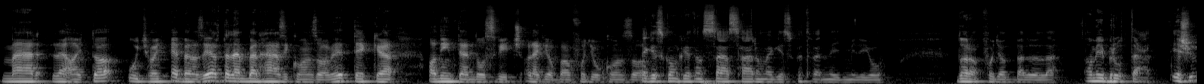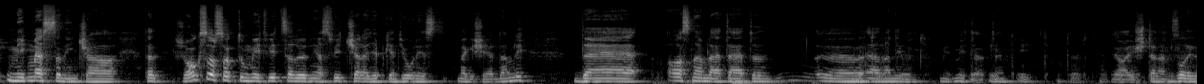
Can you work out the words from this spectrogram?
már lehagyta, úgyhogy ebben az értelemben házi konzol léptékkel a Nintendo Switch a legjobban fogyó konzol. Egész konkrétan 103,54 millió darab fogyott belőle. Ami brutál. És még messze nincs a... Tehát sokszor szoktunk mi itt viccelődni a switch egyébként jó részt meg is érdemli, de azt nem lehet át ö, elvenni. történt? Mi, mi történt? Itt, itt, mi történt? Ja Istenem, Zoli,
